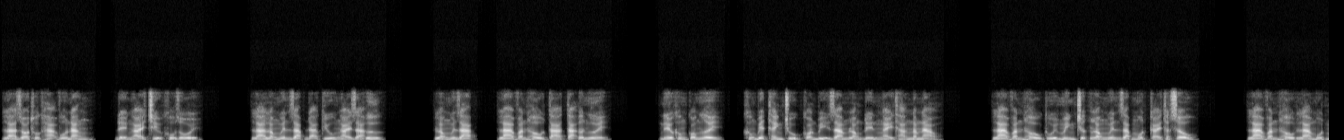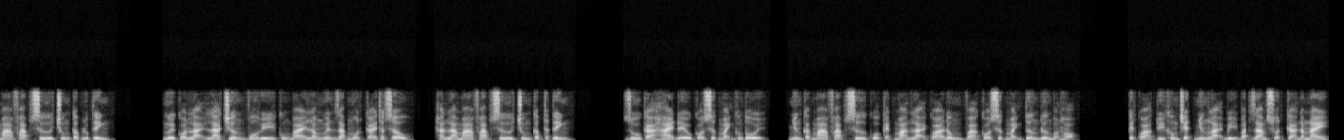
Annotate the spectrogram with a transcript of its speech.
là do thuộc hạ vô năng, để ngài chịu khổ rồi. Là long nguyên giáp đã cứu ngài ra ư? Long nguyên giáp, la văn hầu ta tạ ơn ngươi. Nếu không có ngươi, không biết thành chủ còn bị giam lỏng đến ngày tháng năm nào. La văn hầu túi mình trước long nguyên giáp một cái thật sâu. La văn hầu là một ma pháp sư trung cấp lục tinh người còn lại là trương vô ý cũng bái long nguyên giáp một cái thật sâu, hắn là ma pháp sư trung cấp thất tinh. Dù cả hai đều có sức mạnh không tồi, nhưng các ma pháp sư của kẹt mạn lại quá đông và có sức mạnh tương đương bọn họ. Kết quả tuy không chết nhưng lại bị bắt giam suốt cả năm nay,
